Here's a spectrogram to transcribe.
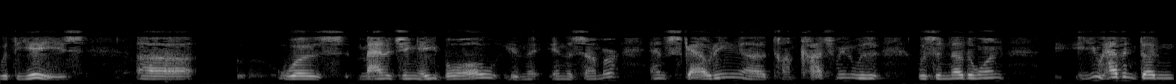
with the A's uh, was managing a ball in the in the summer and scouting. Uh, Tom Kotchman was was another one. You haven't done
